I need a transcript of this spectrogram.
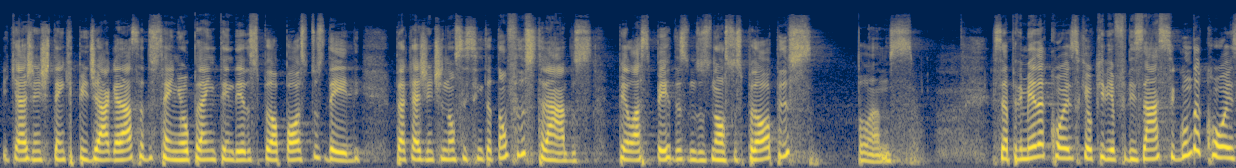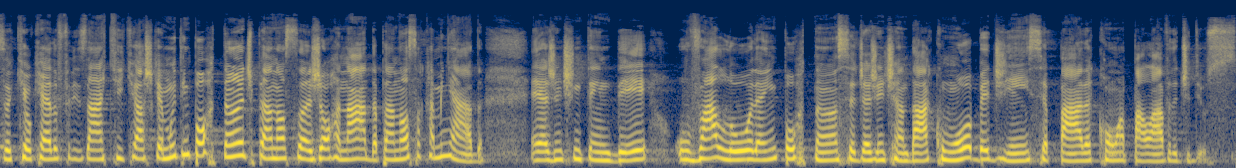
E que a gente tem que pedir a graça do Senhor para entender os propósitos dele, para que a gente não se sinta tão frustrados pelas perdas dos nossos próprios planos. Essa é a primeira coisa que eu queria frisar. A segunda coisa que eu quero frisar aqui, que eu acho que é muito importante para a nossa jornada, para a nossa caminhada, é a gente entender o valor, a importância de a gente andar com obediência para com a palavra de Deus.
